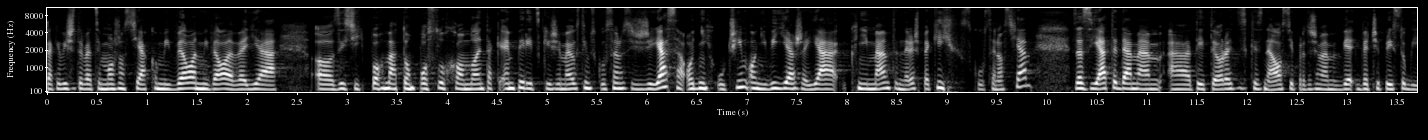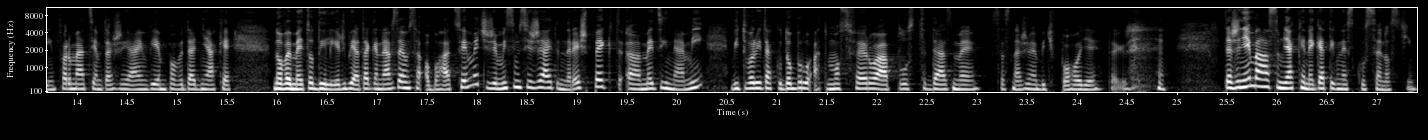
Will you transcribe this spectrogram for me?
také vyšetrovacie možnosti, ako my veľa, my veľa vedia uh, zistiť pohmatom, posluchom, len tak empiricky, že majú s tým skúsenosti, že ja sa od nich učím, oni vidia, že ja k ním mám ten rešpekt k ich skúsenostiam. Zase ja teda mám uh, tie teoretické znalosti, pretože mám väčší prístup k informáciám, takže ja im viem povedať nejaké nové metódy liečby a tak a navzájom sa obohacujeme. Čiže myslím si, že aj ten rešpekt eh, medzi nami vytvorí takú dobrú atmosféru a plus teda sme sa snažíme byť v pohode. Takže, takže nemala som nejaké negatívne skúsenosti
